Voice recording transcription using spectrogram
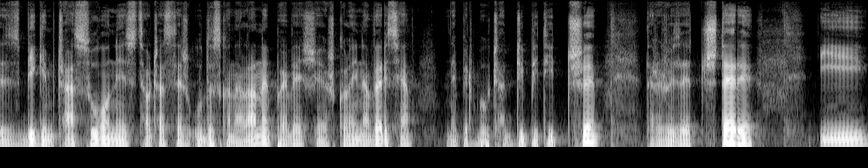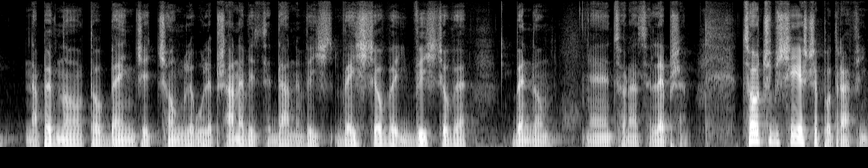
z biegiem czasu on jest cały czas też udoskonalany, pojawia się już kolejna wersja. Najpierw był chat GPT-3, teraz już jest 4 i na pewno to będzie ciągle ulepszane, więc te dane wejściowe i wyjściowe będą coraz lepsze. Co oczywiście jeszcze potrafi?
